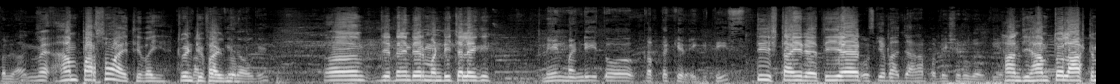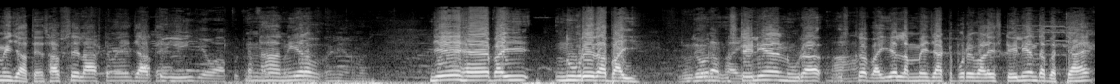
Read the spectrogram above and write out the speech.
बलराज? मैं हम परसों आए थे भाई कब तक 25 के में रहोगे अ, जितनी देर मंडी चलेगी मेन मंडी तो कब तक की रहेगी 30 तीस टाइम रहती है उसके बाद जाना पब्लिक शुरू कर दिया हाँ जी हम तो लास्ट में ही जाते हैं सबसे लास्ट में आप जाते तो हैं यहीं के हो आपको क्या हाँ फर्क नियर ये है भाई नूरे दा भाई जो भाई। नूरा उसका भाई है लम्बे जटपुरे वाले ऑस्ट्रेलियन का बच्चा है।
